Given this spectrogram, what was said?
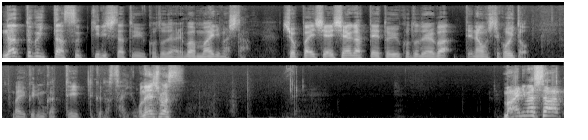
納得いった、すっきりしたということであれば参りました。しょっぱい試合しやがってということであれば、出直してこいと、マイクに向かって言ってください。お願いします。参りました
